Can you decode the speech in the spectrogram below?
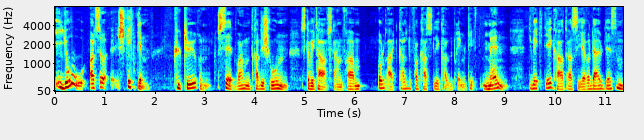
Jo, altså skikken, kulturen, sedvanen, tradisjonen skal vi ta avstand fra. All right, kall det forkastelig, kall det primitivt. Men det viktige Kadra sier, og det er jo det som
